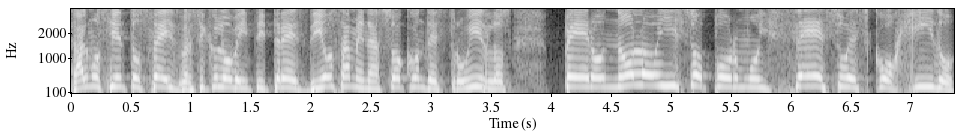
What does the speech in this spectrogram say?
Salmo 106, versículo 23. Dios amenazó con destruirlos, pero no lo hizo por Moisés, su escogido,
